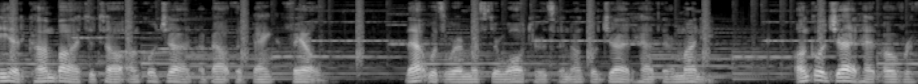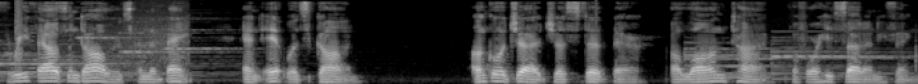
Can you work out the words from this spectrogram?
He had come by to tell Uncle Jed about the bank failing. That was where Mr. Walters and Uncle Jed had their money. Uncle Jed had over $3,000 in the bank, and it was gone. Uncle Jed just stood there a long time before he said anything.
